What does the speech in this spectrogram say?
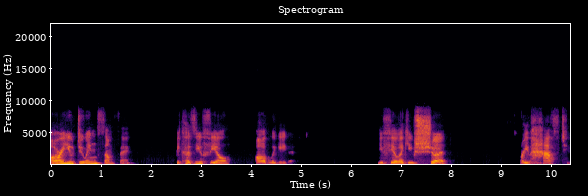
Are you doing something because you feel obligated? You feel like you should or you have to.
